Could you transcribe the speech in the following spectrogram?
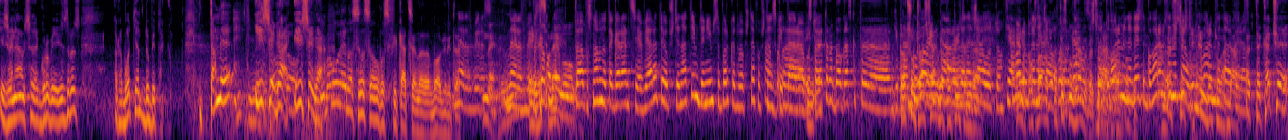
извинявам се за грубия израз, работен добитък. Там е и сега, и сега. Имало ли е насилствена русификация на българите? Не, разбира се. Не, разбира се. Не, Това е основната гаранция. Вярата и общината им да не им се бъркат въобще в общинските А, работи. Историята на българската гимназия. Точно това ще Говорим, да говорим за началото. Тя Говорим за началото. говорим, не говорим за началото, говорим за този период. Така че,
